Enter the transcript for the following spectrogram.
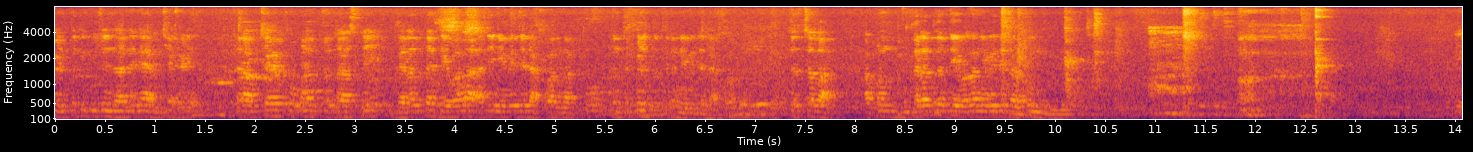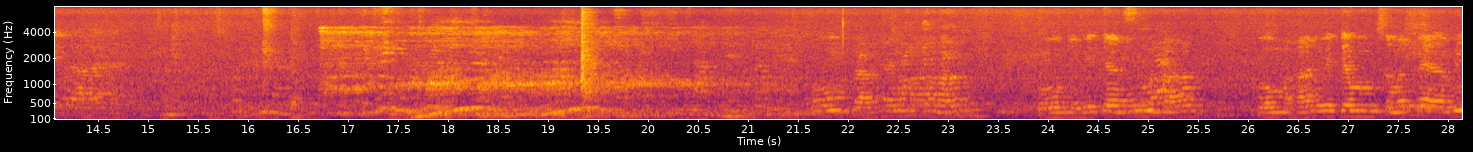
गणपती पूजन झालेलं आहे आमच्याकडे. तर आमच्या कोकणात प्रथा असते. घरातल्या देवाला आधी नैवेद्य दाखवायला लागतो नंतर गणपतीला नैवेद्य दाखवावा तर चला आपण घरातल्या देवाला नैवेद्य दाखवून घेऊया नमः ओम महानैवेद्यं समर्पयामि.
